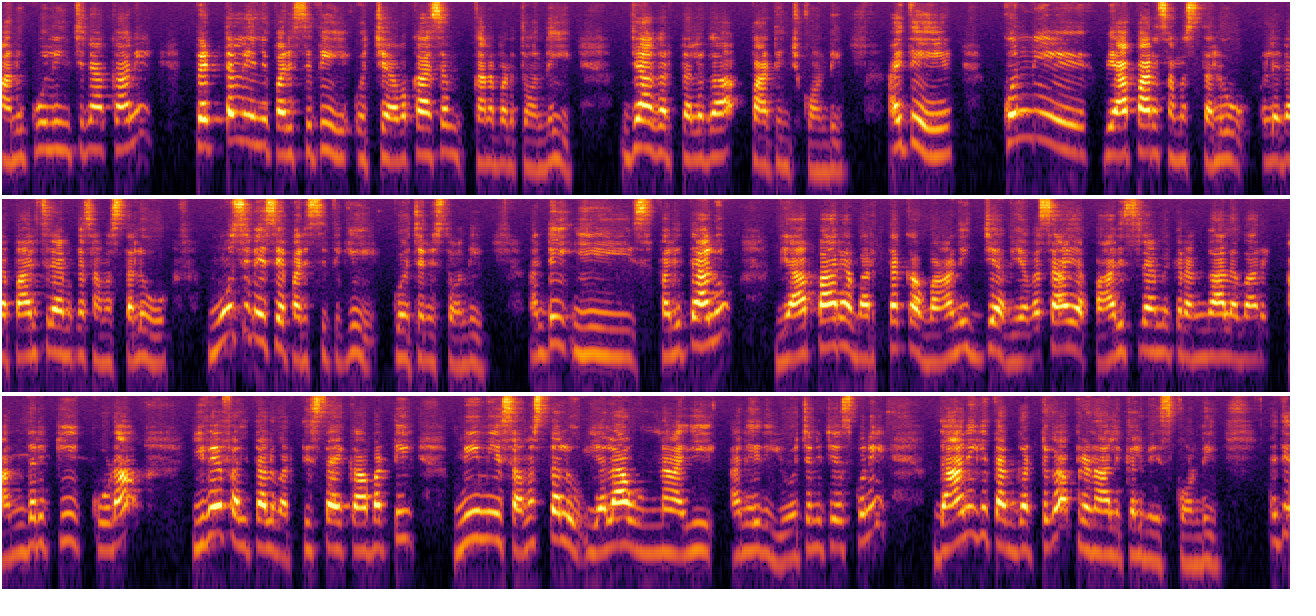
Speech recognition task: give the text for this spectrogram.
అనుకూలించినా కానీ పెట్టలేని పరిస్థితి వచ్చే అవకాశం కనబడుతోంది. జాగ్రత్తలుగా పాటించుకోండి. అయితే కొన్ని వ్యాపార సంస్థలు లేదా పారిశ్రామిక సంస్థలు మూసివేసే పరిస్థితికి గోచరిస్తోంది. అంటే ఈ ఫలితాలు వ్యాపార వర్తక వాణిజ్య వ్యవసాయ పారిశ్రామిక రంగాల వారి అందరికీ కూడా ఇవే ఫలితాలు వర్తిస్తాయి కాబట్టి మీ మీ సంస్థలు ఎలా ఉన్నాయి అనేది యోచన చేసుకుని దానికి తగ్గట్టుగా ప్రణాళికలు వేసుకోండి. అయితే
